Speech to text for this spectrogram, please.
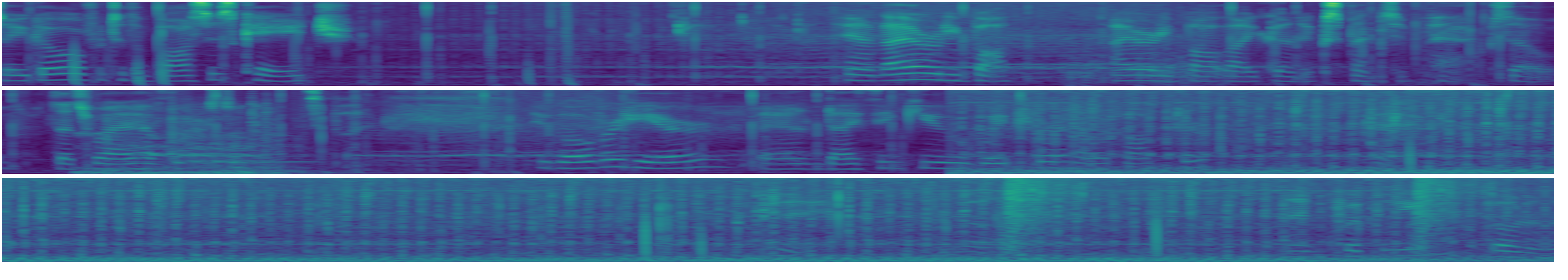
so you go over to the boss's cage. And I already bought I already bought like an expensive pack, so that's why I have the crystal guns. But you go over here and I think you wait for a helicopter. Okay. Okay. Well, then quickly oh no.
